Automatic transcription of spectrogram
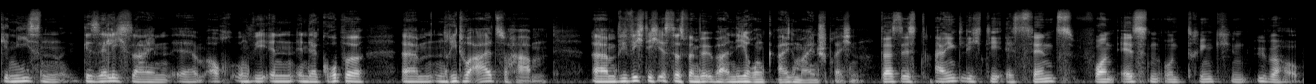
genießen, gesellig sein, äh, auch irgendwie in, in der Gruppe ähm, ein Ritual zu haben. Ähm, wie wichtig ist das, wenn wir über Ernährung allgemein sprechen? Das ist eigentlich die Essenz von Essen und Trinken überhaupt.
